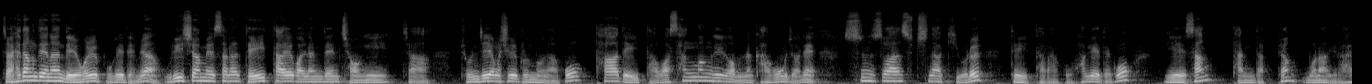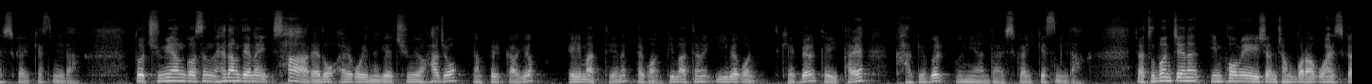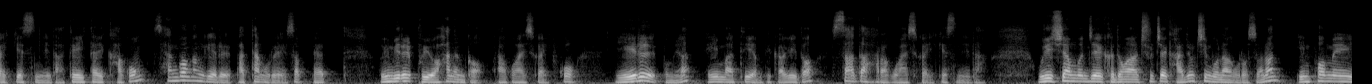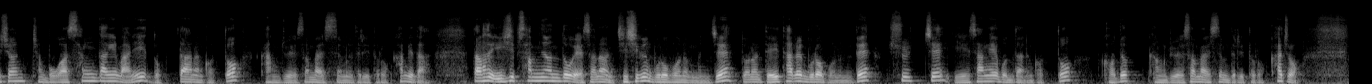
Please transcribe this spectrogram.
자, 해당되는 내용을 보게 되면 우리 시험에서는 데이터에 관련된 정의, 자, 존재 형식을 불문하고 타 데이터와 상관계가 없는 가공 전에 순수한 수치나 기호를 데이터라고 하게 되고 예상, 단답형, 문항이라 할 수가 있겠습니다. 또 중요한 것은 해당되는 사아래도 알고 있는 게 중요하죠. 연필 가격 A마트에는 100원, B마트는 200원 개별 데이터의 가격을 의미한다 할 수가 있겠습니다. 자, 두 번째는 인포메이션 정보라고 할 수가 있겠습니다. 데이터의 가공, 상관관계를 바탕으로 해서 의미를 부여하는 거라고 할 수가 있고 예를 보면 A마트 연필 가격이 더 싸다라고 할 수가 있겠습니다. 우리 시험 문제 그동안 출제 가중치 문항으로서는 인포메이션 정보가 상당히 많이 높다는 것도 강조해서 말씀을 드리도록 합니다. 따라서 23년도에서는 지식을 물어보는 문제 또는 데이터를 물어보는데 출제 예상해 본다는 것도 거듭 강조해서 말씀드리도록 하죠.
